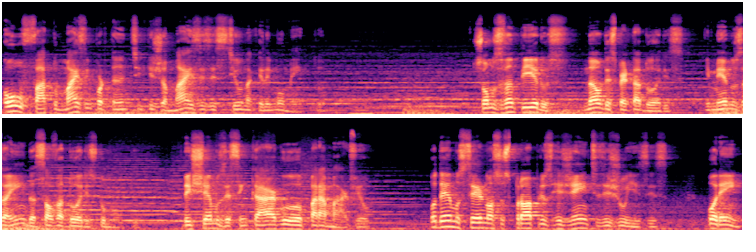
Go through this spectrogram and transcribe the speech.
ou o fato mais importante que jamais existiu naquele momento. Somos vampiros, não despertadores, e menos ainda salvadores do mundo. Deixemos esse encargo para a Marvel. Podemos ser nossos próprios regentes e juízes, porém,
